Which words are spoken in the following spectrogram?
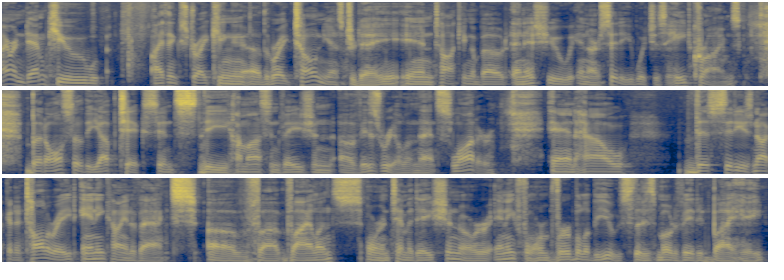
Myron Demkiw, I think, striking uh, the right tone yesterday in talking about an issue in our city, which is hate crimes, but also the uptick since the Hamas invasion of Israel and that slaughter, and how this city is not going to tolerate any kind of acts of uh, violence or intimidation or any form of verbal abuse that is motivated by hate.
